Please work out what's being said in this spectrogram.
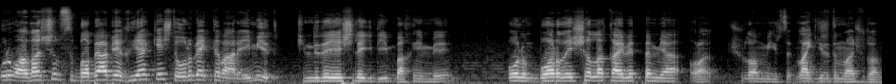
Oğlum adaşımsın. Babi abiye kıyak geç de onu bekle bari Emir. Şimdi de yeşile gideyim bakayım bir. Oğlum bu arada inşallah kaybetmem ya. Ulan şuradan mı girsem? Lan girdim lan şuradan.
